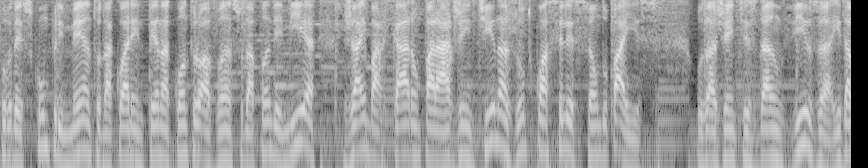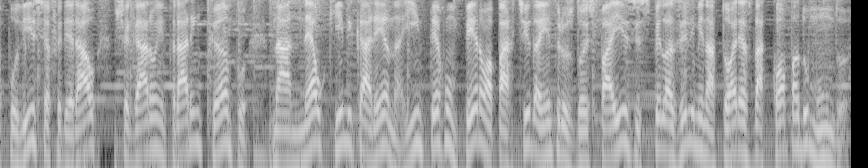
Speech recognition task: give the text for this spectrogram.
por descumprimento da quarentena contra o avanço da pandemia já embarcaram para a Argentina junto com a seleção do país. Os agentes da Anvisa e da Polícia Federal chegaram a entrar em campo na Neoquímica Arena e interromperam a partida entre os dois países pelas eliminatórias da Copa do Mundo.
